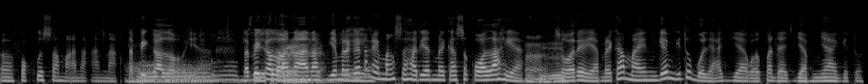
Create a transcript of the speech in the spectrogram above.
eh, fokus sama anak-anak. Tapi kalau ya Oh, tapi kalau anak-anak ya mereka Iya, kan iya. emang seharian mereka sekolah ya Heeh. sore ya. Mereka main game gitu boleh aja walaupun ada jamnya gitu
